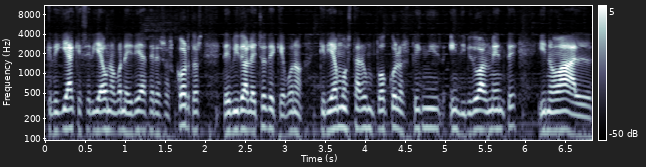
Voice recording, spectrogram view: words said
creía que sería una buena idea hacer esos cortos debido al hecho de que, bueno, quería mostrar un poco los Pikmin individualmente y no al,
